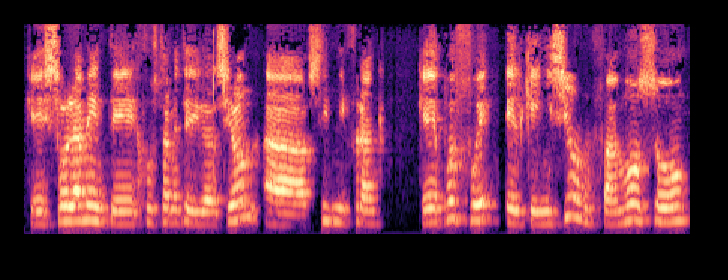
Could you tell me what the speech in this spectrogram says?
que es solamente justamente diversión, a Sidney Frank que después fue el que inició un famoso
